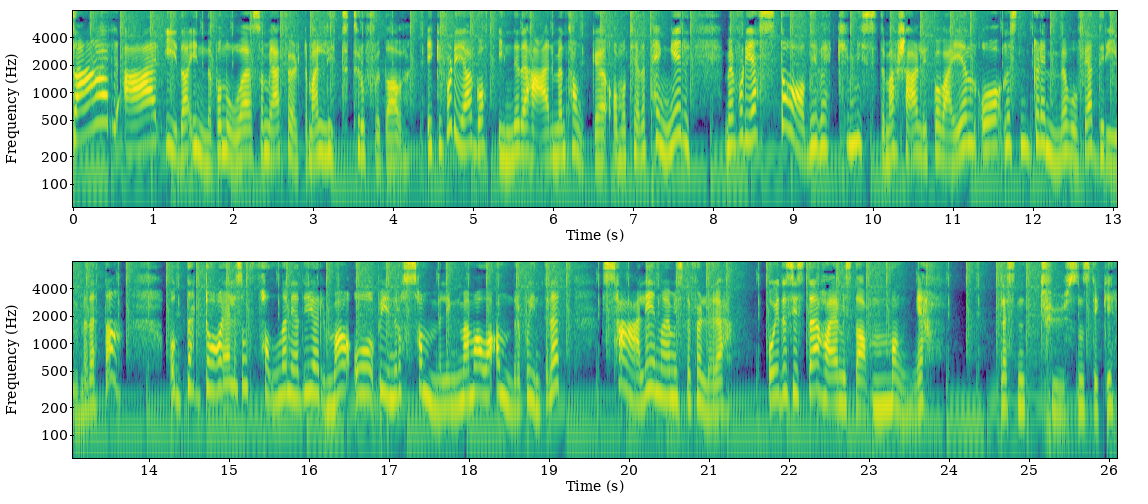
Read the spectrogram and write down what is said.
der er Ida inne på noe som jeg følte meg litt truffet av. Ikke fordi jeg har gått inn i det her med en tanke om å tjene penger, men fordi jeg stadig vekk mister meg sjæl litt på veien og nesten glemmer hvorfor jeg driver med dette. Og det er da jeg liksom faller ned i gjørma og begynner å sammenligne meg med alle andre på internett. Særlig når jeg mister følgere. Og i det siste har jeg mista mange. Nesten 1000 stykker.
